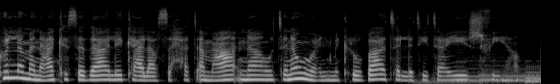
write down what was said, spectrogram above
كلما انعكس ذلك على صحة أمعائنا وتنوع الميكروبات التي تعيش فيها.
